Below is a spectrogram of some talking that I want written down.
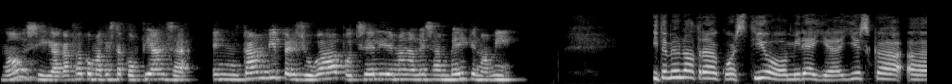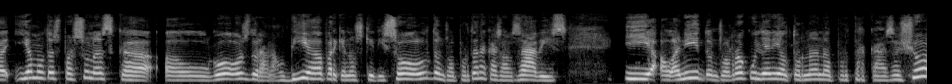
no? O sigui, agafa com aquesta confiança. En canvi, per jugar, potser li demana més a ell que no a mi. I també una altra qüestió, Mireia, i és que eh, hi ha moltes persones que el gos, durant el dia, perquè no es quedi sol, doncs el porten a casa els avis i a la nit doncs, el recullen i el tornen a portar a casa. Això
